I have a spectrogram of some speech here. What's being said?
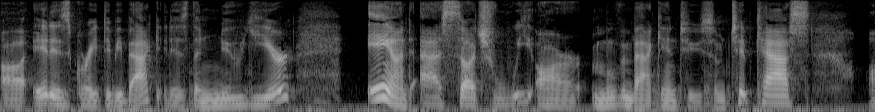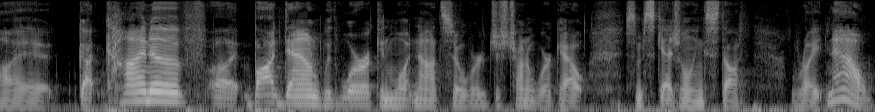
uh, it is great to be back. It is the new year, and as such, we are moving back into some tipcasts. I got kind of uh, bogged down with work and whatnot, so we're just trying to work out some scheduling stuff right now.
